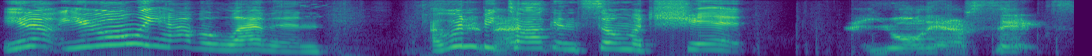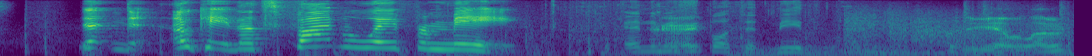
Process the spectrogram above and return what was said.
You know, you only have eleven. I wouldn't be Exactly. talking so much shit. You only have six. Th- th- okay, that's five away from me. Enemy Okay. spotted mid. Or do you have eleven?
